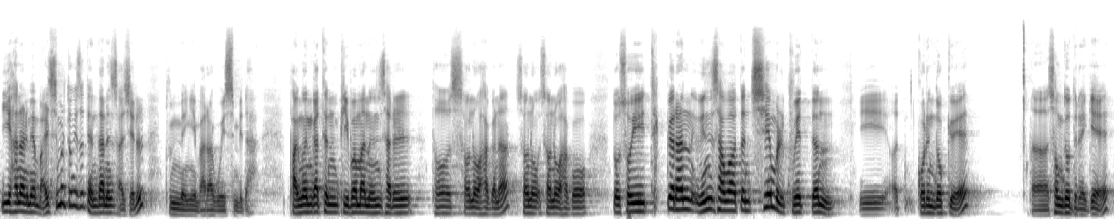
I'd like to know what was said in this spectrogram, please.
이 하나님의 말씀을 통해서 된다는 사실을 분명히 말하고 있습니다. 방언 같은 비범한 은사를 더 선호하거나 선호 선호하고 또 소위 특별한 은사와 어떤 체험을 구했던 이 어, 고린도 교회 어, 성도들에게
